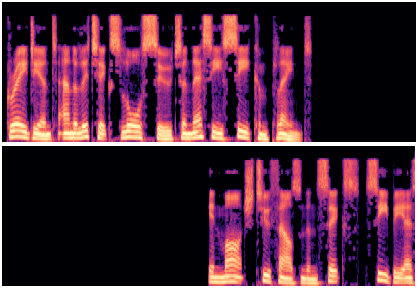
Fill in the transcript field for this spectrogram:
– Gradient Analytics lawsuit and SEC complaint In March 2006, CBS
